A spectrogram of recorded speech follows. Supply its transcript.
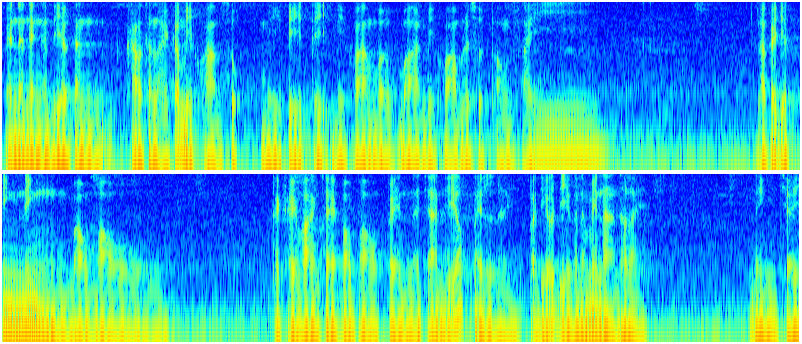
เป็นนันหนึ่งกันเดียวกันเข้าเท่าไหร่ก็มีความสุข มีปีติ มีความเบิกบาน มีความบริสุทธิ์ผ่องใส เราก็หยุดนิ่งๆเบาๆ แต่ใครวางใจเบาๆเป็นอาจารย์เดี๋ยวเป็นเลยประเดี๋ยวเดียวกันะไม่นานเท่าไหร่ นิ่งเฉย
